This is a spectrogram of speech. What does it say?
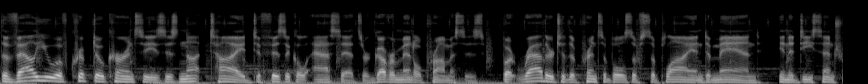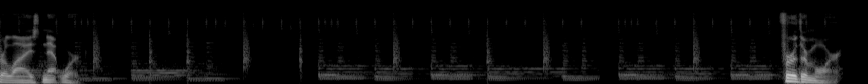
The value of cryptocurrencies is not tied to physical assets or governmental promises, but rather to the principles of supply and demand in a decentralized network. Furthermore,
